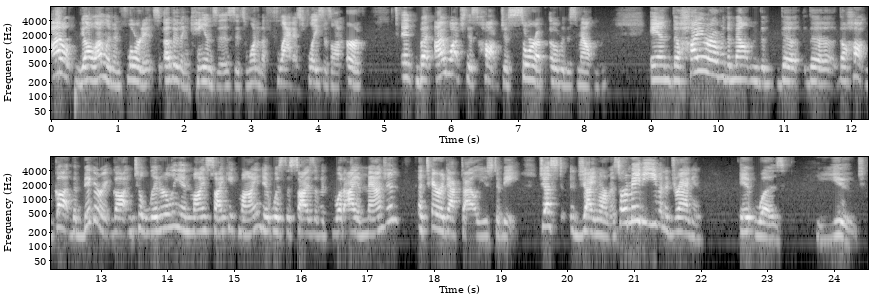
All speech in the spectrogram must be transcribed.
I don't y'all I live in Florida it's other than Kansas it's one of the flattest places on earth and but I watched this hawk just soar up over this mountain and the higher over the mountain the, the, the, the hawk got, the bigger it got until literally in my psychic mind, it was the size of a, what I imagine a pterodactyl used to be. Just ginormous, or maybe even a dragon. It was huge.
